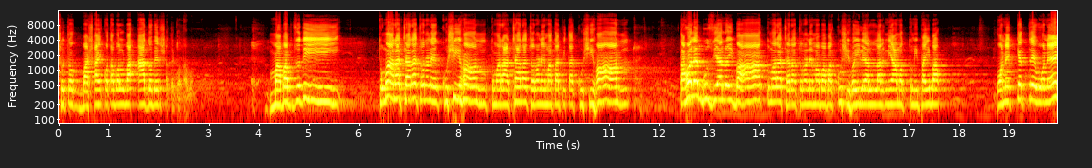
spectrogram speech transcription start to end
সূচক ভাষায় কথা বলবা আদবের সাথে কথা বল মা বাপ যদি তোমার আচার আচরণে খুশি হন তোমার আচার আচরণে মাতা পিতা খুশি হন তাহলে বুঝিয়া লইবা, তোমার আচার আচরণে মা বাবা খুশি হইলে আল্লাহর নিয়ামত তুমি পাইবা। অনেক ক্ষেত্রে অনেক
